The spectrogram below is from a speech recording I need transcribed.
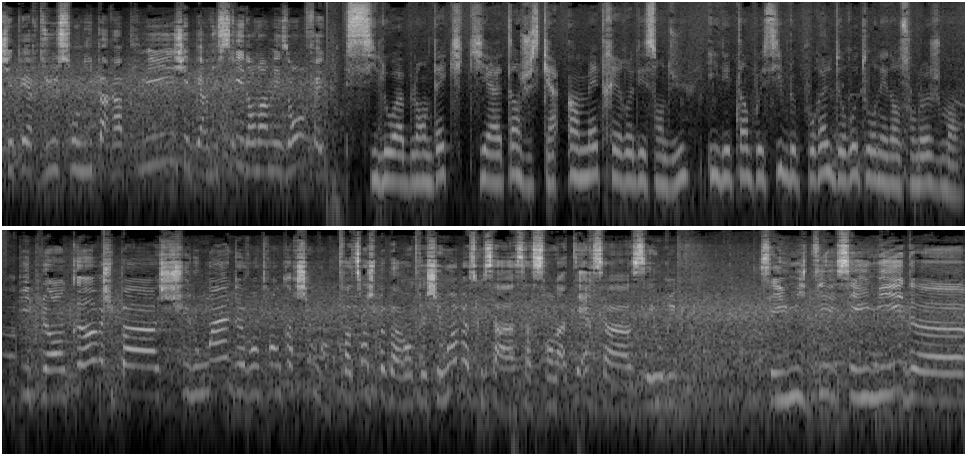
j'ai perdu son lit parapluie, j'ai perdu ce qui est dans ma maison en fait. Si l'eau à Blandec, qui a atteint jusqu'à un mètre, est redescendue, il est impossible pour elle de retourner dans son logement. Il pleut encore, je suis, pas, je suis loin de rentrer encore chez moi. De toute façon, je peux pas rentrer chez moi parce que ça, ça sent la terre, ça, c'est horrible. c'est humide, c'est humide. euh,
